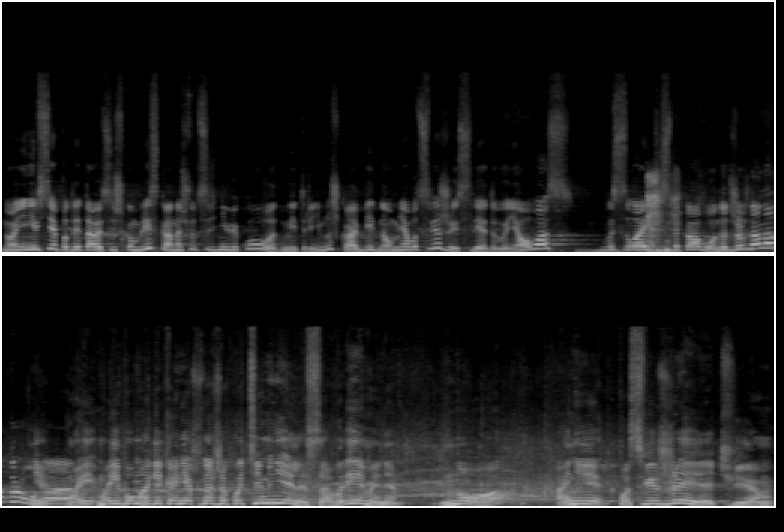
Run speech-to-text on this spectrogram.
Но они не все подлетают слишком близко. А насчет средневекового, Дмитрий, немножко обидно. У меня вот свежие исследования, а у вас вы ссылаетесь на кого? На Джордана Бруно? Нет, мои, мои бумаги, конечно же, потемнели со временем. Но они посвежее, чем...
